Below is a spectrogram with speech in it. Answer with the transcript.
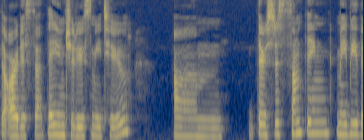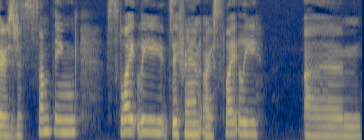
the artists that they introduce me to, um, there's just something, maybe there's just something slightly different or slightly um,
